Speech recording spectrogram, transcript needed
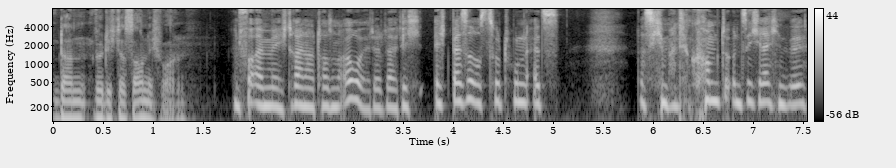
dann würde ich das auch nicht wollen. Und vor allem, wenn ich 300.000 Euro hätte, da hätte ich echt Besseres zu tun, als dass jemand kommt und sich rächen will.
